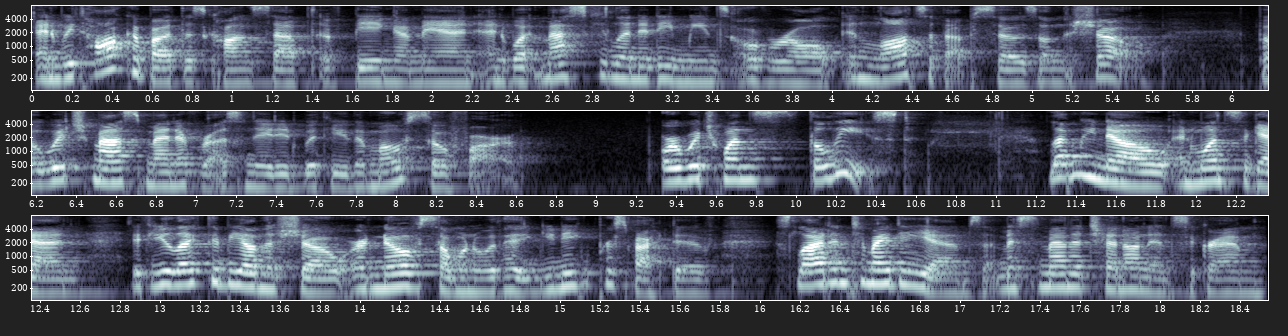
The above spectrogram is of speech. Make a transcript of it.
And we talk about this concept of being a man and what masculinity means overall in lots of episodes on the show. But which masked men have resonated with you the most so far? Or which ones the least? Let me know, and once again, if you'd like to be on the show or know of someone with a unique perspective, slide into my DMs at Miss Amanda Chen on Instagram,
